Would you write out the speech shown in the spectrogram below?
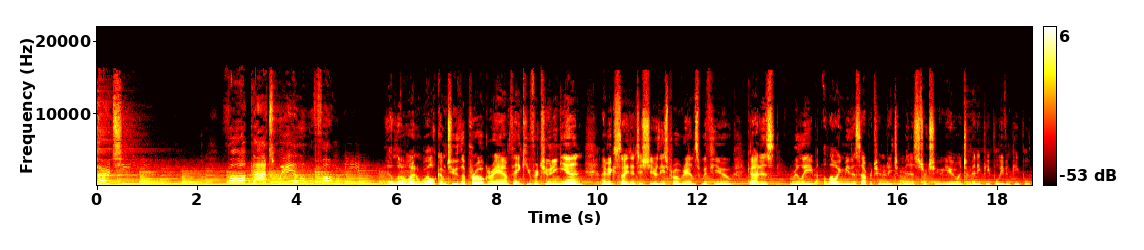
searching for God's will for me. Hello and welcome to the program. Thank you for tuning in. I'm excited to share these programs with you. God is really allowing me this opportunity to minister to you and to many people, even people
